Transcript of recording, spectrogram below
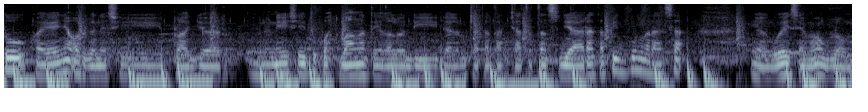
tuh kayaknya organisasi pelajar Indonesia itu kuat banget ya kalau di dalam catatan-catatan sejarah. Tapi gue ngerasa ya gue SMA belum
